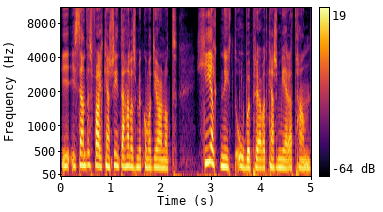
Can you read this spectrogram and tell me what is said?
I, i Sanders fall kanske inte handlar så mycket om att göra något helt nytt obeprövat, kanske mer att han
